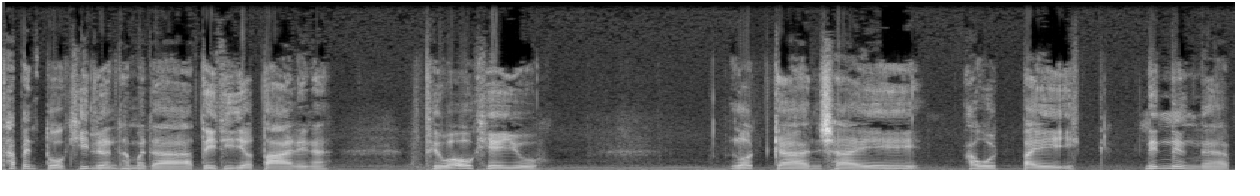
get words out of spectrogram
ถ้าเป็นตัวขี้เลื้อนธรรมดาตีทีเดียวตายเลยนะ ถือว่าโอเคอยู่ ลดการใช้อาวุธไปอีกนิดหนึ่งนะครับ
